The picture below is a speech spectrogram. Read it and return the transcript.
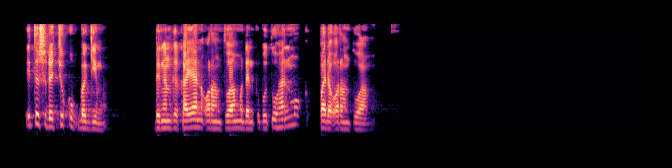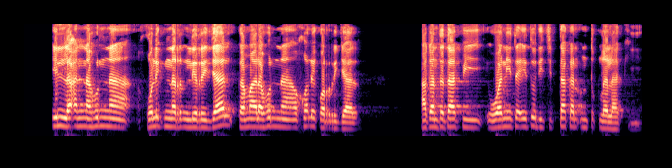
itu sudah cukup bagimu. Dengan kekayaan orang tuamu dan kebutuhanmu pada orang tuamu. illa annahunna khuliqna lirijal kama lahunna khuliqar rijal akan tetapi wanita itu diciptakan untuk lelaki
